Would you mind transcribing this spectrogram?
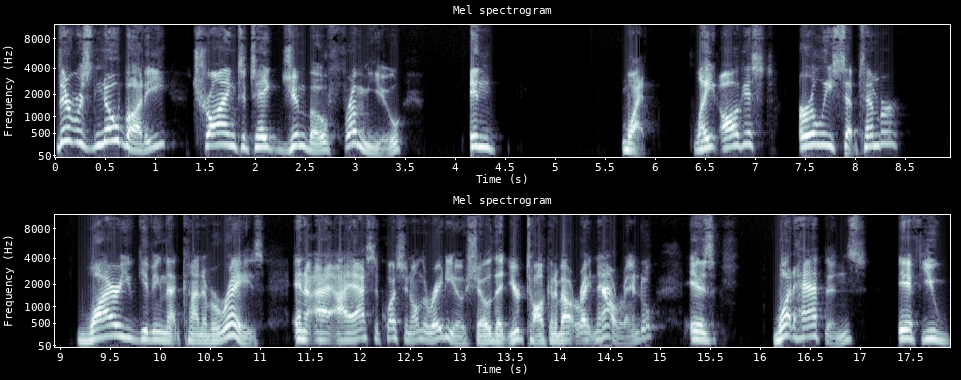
There was nobody trying to take Jimbo from you in what late August, early September, why are you giving that kind of a raise? And I, I asked a question on the radio show that you're talking about right now, Randall, is what happens if you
